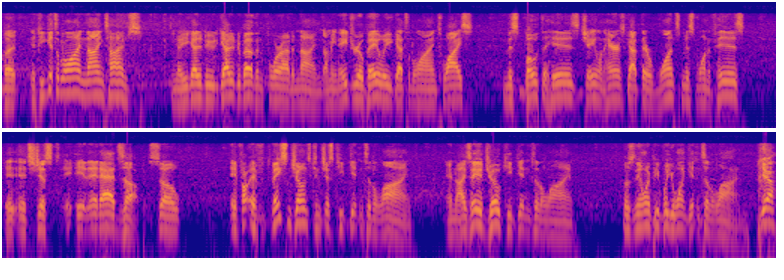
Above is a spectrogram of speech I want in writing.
but if you get to the line nine times, you know you got to do you got to do better than four out of nine. I mean, Adrio Bailey got to the line twice, missed both of his. Jalen Harris got there once, missed one of his. It, it's just it, it adds up. So if if Mason Jones can just keep getting to the line, and Isaiah Joe keep getting to the line, those are the only people you want getting to the line. Yeah,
